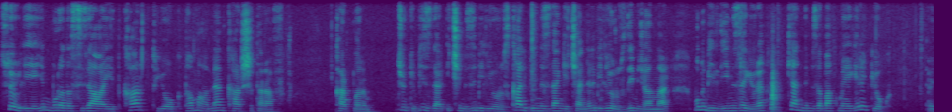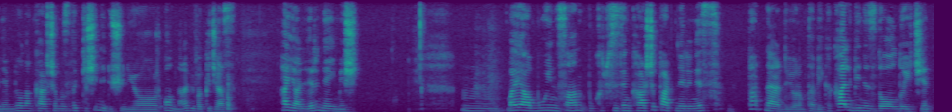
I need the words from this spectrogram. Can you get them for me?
Söyleyeyim burada size ait kart yok. Tamamen karşı taraf kartlarım. Çünkü bizler içimizi biliyoruz. Kalbimizden geçenleri biliyoruz değil mi canlar? Bunu bildiğimize göre kendimize bakmaya gerek yok. Önemli olan karşımızda kişi ne düşünüyor? Onlara bir bakacağız. Hayalleri neymiş? Hmm, bayağı bu insan, bu sizin karşı partneriniz, partner diyorum tabii ki kalbinizde olduğu için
